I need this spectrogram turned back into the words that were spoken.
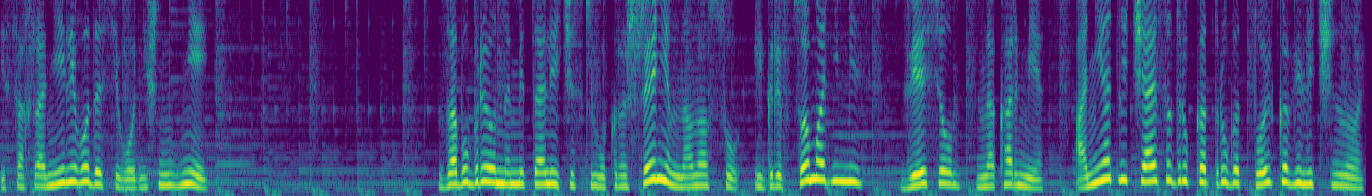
и сохранили его до сегодняшних дней. Забубренным металлическим украшением на носу и гребцом одним из весел на корме. Они отличаются друг от друга только величиной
